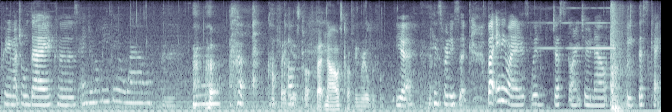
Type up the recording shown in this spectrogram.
pretty much all day because Andrew not been for a while. Cough, Fake cough. is cough, but no, I was coughing real before. Yeah, he's pretty sick. But anyways, we're just going to now eat this cake.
